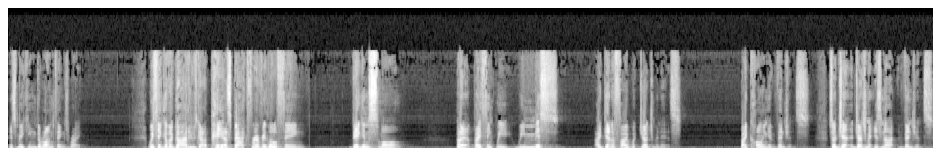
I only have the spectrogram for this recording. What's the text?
It's making the wrong things right. We think of a God who's got to pay us back for every little thing, big and small. But I, but I think we, we misidentify what judgment is by calling it vengeance. So, ju- judgment is not vengeance.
